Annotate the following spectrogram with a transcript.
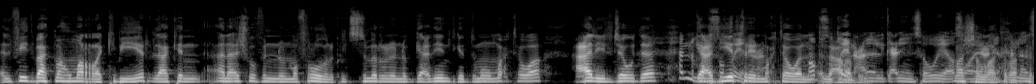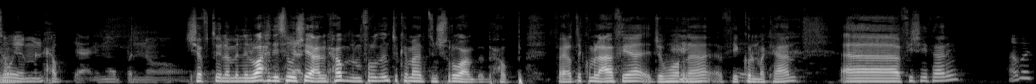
الفيدباك ما هو مرة كبير لكن أنا أشوف إنه المفروض إنكم تستمروا لأنه قاعدين تقدمون محتوى عالي الجودة قاعد يثري المحتوى مبسوطين العربي. على اللي قاعدين نسويه ما أصلا شاء الله يعني تبارك الله. نسويه من حب يعني مو بإنه شفتوا لما الواحد يسوي شيء عن الحب المفروض أنتم كمان تنشروه بحب فيعطيكم العافية جمهورنا في كل مكان آه في شيء ثاني؟ أبد؟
